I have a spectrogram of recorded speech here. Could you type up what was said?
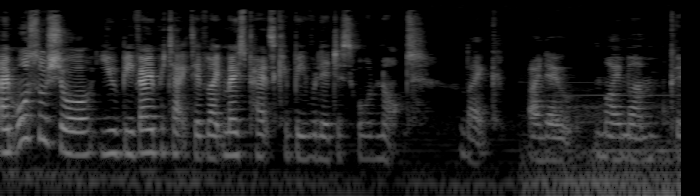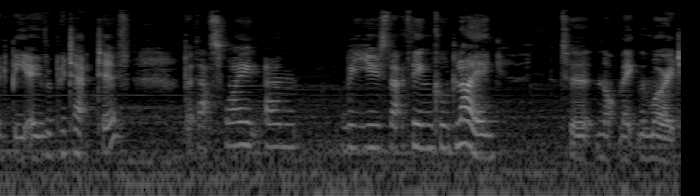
I'm also sure you would be very protective, like most parents could be religious or not. Like, I know my mum could be overprotective, but that's why um, we use that thing called lying to not make them worried.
